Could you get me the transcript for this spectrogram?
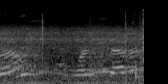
017.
